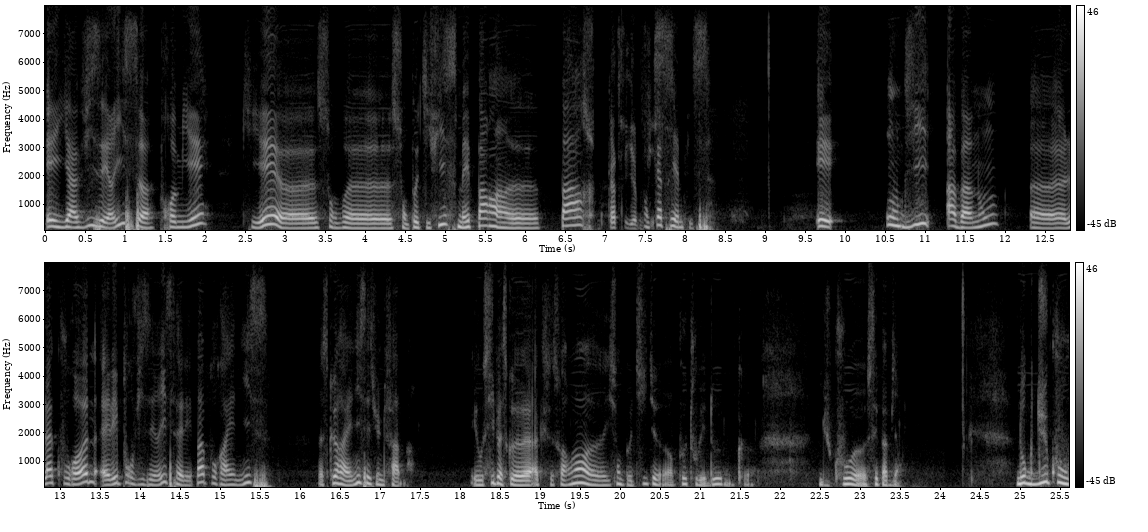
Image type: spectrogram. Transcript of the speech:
Et il y a Viserys, premier, qui est euh, son, euh, son petit-fils, mais par, un, euh, par Quatrième son fils. quatrième fils. Et on dit, ah bah non, euh, la couronne, elle est pour Viserys, elle n'est pas pour Rhaenys, parce que Rhaenys est une femme. Et aussi parce que, accessoirement, ils sont petits un peu tous les deux, donc du coup, c'est pas bien. Donc du coup,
